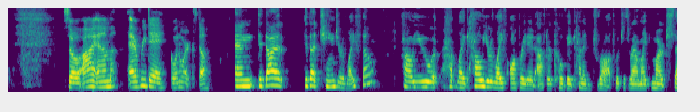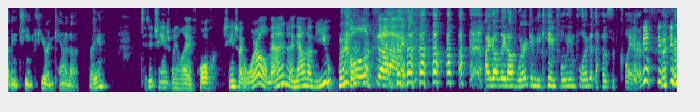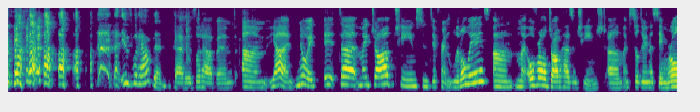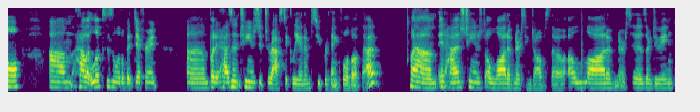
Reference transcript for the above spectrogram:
So I am every day going to work still. And did that did that change your life though? How you like how your life operated after COVID kind of dropped, which is around like March 17th here in Canada, right? Did it change my life? Oh, changed my world, man. I now have you full time. I got laid off work and became fully employed at the House of Claire. that is what happened. That is what happened. Um, yeah, no, it it uh, my job changed in different little ways. Um, my overall job hasn't changed. Um, I'm still doing the same role. Um, how it looks is a little bit different, um, but it hasn't changed it drastically, and I'm super thankful about that. Um, it has changed a lot of nursing jobs, though. A lot of nurses are doing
